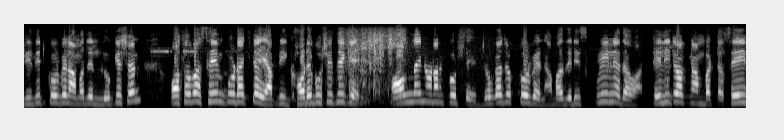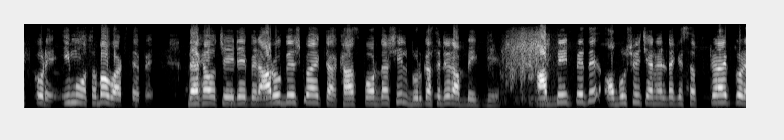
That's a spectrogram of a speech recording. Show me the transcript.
ভিজিট করবেন আমাদের লোকেশন অথবা সেম প্রোডাক্টটাই আপনি ঘরে বসে থেকে অনলাইন অর্ডার করতে যোগাযোগ করবেন আমাদের স্ক্রিনে দেওয়া টেলিটক নাম্বারটা সেভ করে ইমো অথবা হোয়াটসঅ্যাপে দেখা হচ্ছে এই টাইপের আরও বেশ কয়েকটা খাস পর্দাশীল বোরকা সেটের আপডেট নিয়ে। আপডেট পেতে অবশ্যই চ্যানেলটাকে সাবস্ক্রাইব করে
